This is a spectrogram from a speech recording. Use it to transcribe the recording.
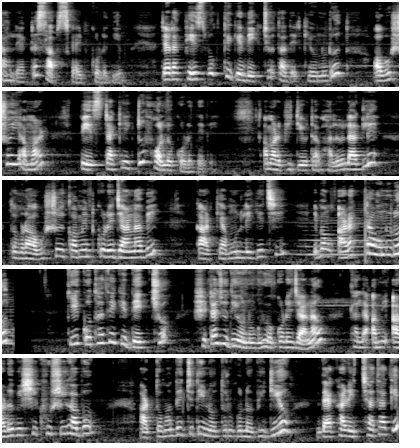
তাহলে একটা সাবস্ক্রাইব করে দিও। যারা ফেসবুক থেকে দেখছ তাদেরকে অনুরোধ, অবশ্যই আমার পেজটাকে একটু ফলো করে দেবে। আমার ভিডিওটা ভালো লাগলে তোমরা অবশ্যই কমেন্ট করে জানাবে। কার কেমন লেগেছে এবং আর একটা অনুরোধ, কে কোথা থেকে দেখছ সেটা যদি অনুগ্রহ করে জানাও, তাহলে আমি আরও বেশি খুশি হব। আর তোমাদের যদি নতুন কোনো ভিডিও দেখার ইচ্ছা থাকে,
